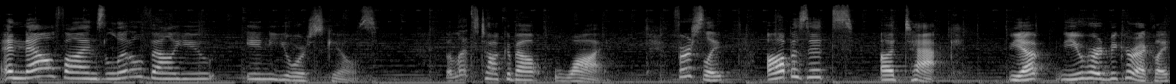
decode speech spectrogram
and now finds little value in your skills. But let's talk about why. Firstly, opposites attack. Yep, you heard me correctly.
